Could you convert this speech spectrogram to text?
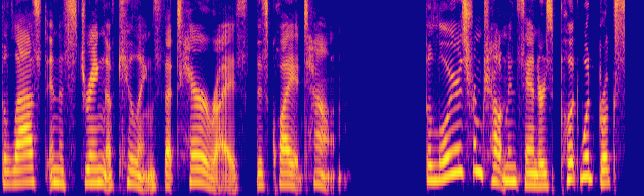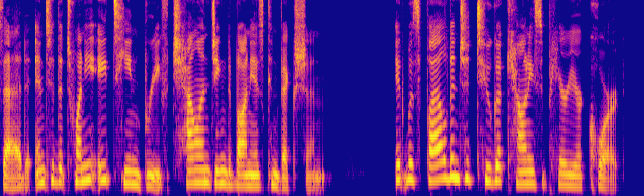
the last in a string of killings that terrorized this quiet town. The lawyers from Troutman Sanders put what Brooks said into the 2018 brief challenging Devonia's conviction. It was filed in Chattooga County Superior Court,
